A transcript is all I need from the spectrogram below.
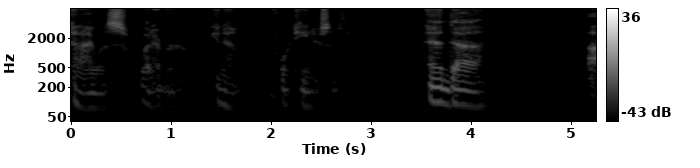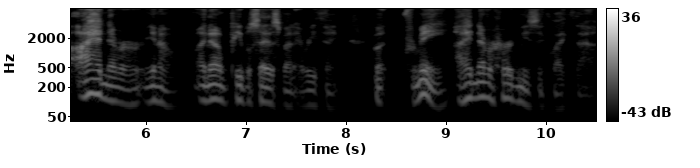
and I was whatever, you know, 14 or something and uh i had never you know i know people say this about everything but for me i had never heard music like that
